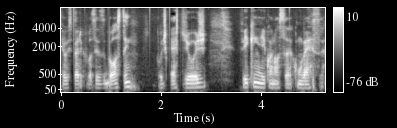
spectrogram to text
eu espero que vocês gostem do podcast de hoje. Fiquem aí com a nossa conversa.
